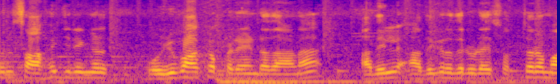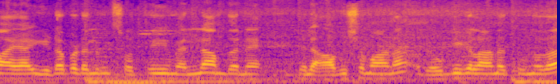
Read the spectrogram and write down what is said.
ഒരു സാഹചര്യങ്ങൾ ഒഴിവാക്കപ്പെടേണ്ടതാണ്. അതിൽ അധികൃതരുടെ സ്വത്തരമായ ഇടപെടലും ശ്രദ്ധയും എല്ലാം തന്നെ ഇതിൽ ആവശ്യമാണ്. രോഗികളാണ് എത്തുന്നത്.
